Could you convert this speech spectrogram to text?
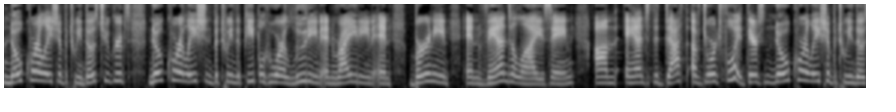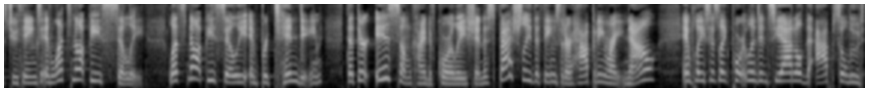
No correlation between those two groups. No correlation between the people who are looting and rioting and burning and vandalizing um, and the death of George Floyd. There's no correlation between those two things. And let's not be silly. Let's not be silly in pretending that there is some kind of correlation, especially the things that are happening right now in places like Portland and Seattle, the absolute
